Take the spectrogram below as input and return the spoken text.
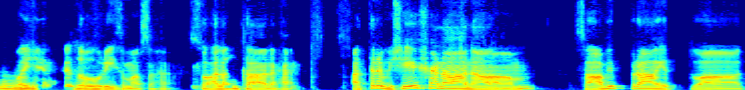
ம். वैजयन्ते सो बहुव्रीहि समासः सो अलङ्कारः अत्र विशेषणानां Saabhiprayatvat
